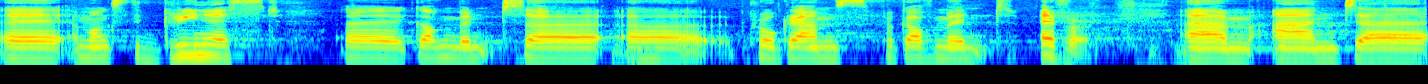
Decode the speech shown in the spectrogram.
uh, amongst the greenest uh, government uh, uh, mm-hmm. programmes for government ever. Um, and uh,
